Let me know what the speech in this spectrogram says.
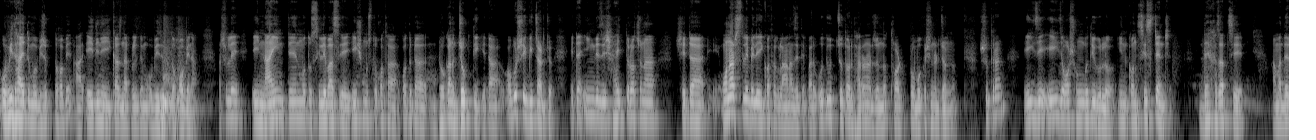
অভিধায় তুমি অভিযুক্ত হবে আর এই দিনে এই কাজ না করলে তুমি অভিযুক্ত হবে না। আসলে এই নাইন টেনের মতো সিলেবাসে এই সমস্ত কথা কতটা ঢোকানো যৌক্তিক এটা অবশ্যই বিচার্য। এটা ইংরেজি সাহিত্য রচনা সেটা অনার্স লেভেলে এই কথাগুলো আনা যেতে পারে অতি উচ্চতর ধারণার জন্য থট প্রভোকেশনের জন্য। সুতরাং এই যে এই যে অসঙ্গতিগুলো ইনকনসিস্টেন্ট দেখা যাচ্ছে, আমাদের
